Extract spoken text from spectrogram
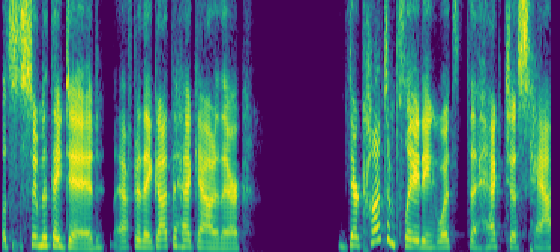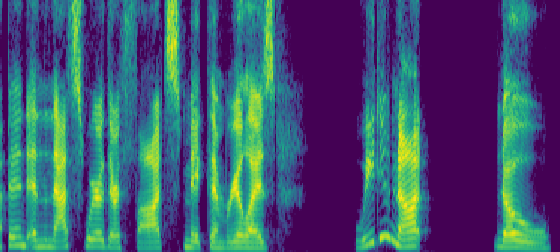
let's assume that they did after they got the heck out of there. They're contemplating what the heck just happened, and then that's where their thoughts make them realize we do not know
